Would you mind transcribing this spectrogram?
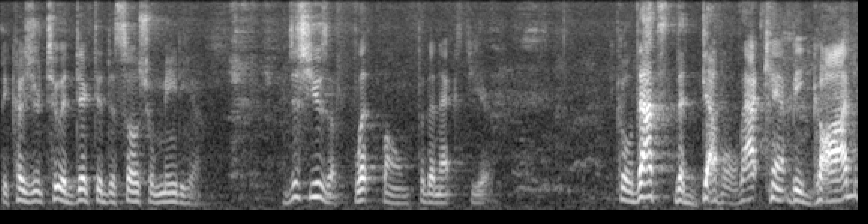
because you're too addicted to social media? Just use a flip phone for the next year. go, that's the devil. That can't be God.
